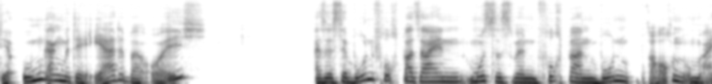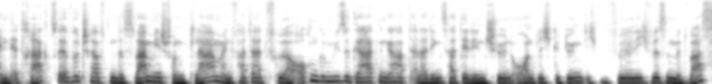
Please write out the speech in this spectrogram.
der Umgang mit der Erde bei euch, also dass der Boden fruchtbar sein muss, dass wir einen fruchtbaren Boden brauchen, um einen Ertrag zu erwirtschaften, das war mir schon klar. Mein Vater hat früher auch einen Gemüsegarten gehabt, allerdings hat er den schön ordentlich gedüngt. Ich will nicht wissen mit was.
